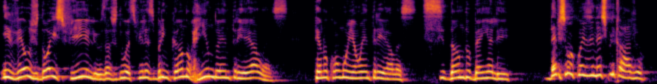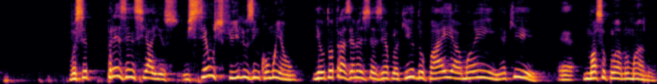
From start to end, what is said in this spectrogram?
e vê os dois filhos, as duas filhas brincando, rindo entre elas, tendo comunhão entre elas, se dando bem ali. Deve ser uma coisa inexplicável. Você presenciar isso, os seus filhos em comunhão. E eu estou trazendo esse exemplo aqui do pai e a mãe, aqui, é, nosso plano humano.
